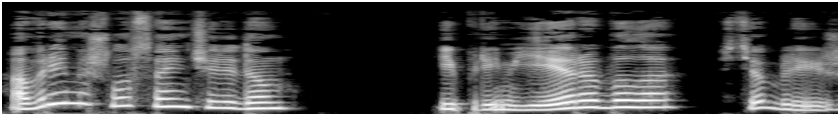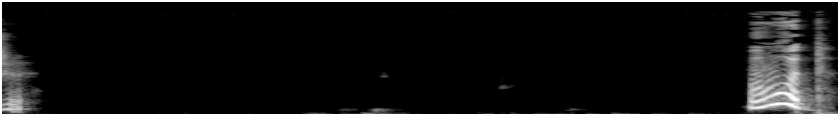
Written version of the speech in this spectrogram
А время шло своим чередом, и премьера была все ближе. «Вот»,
